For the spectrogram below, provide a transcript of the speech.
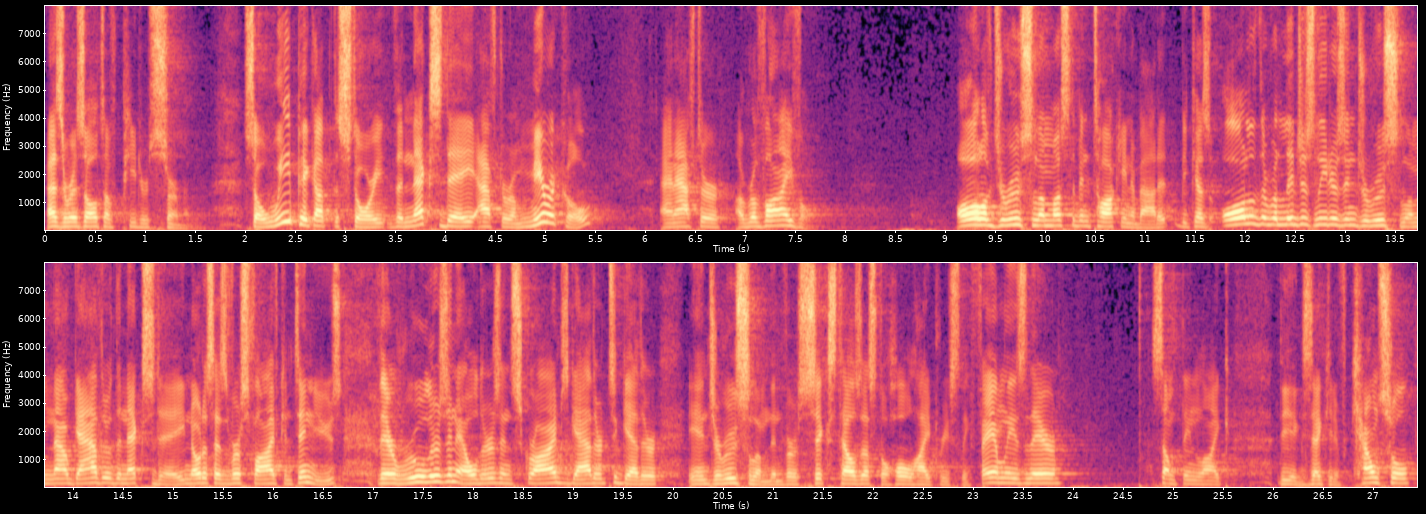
as a result of Peter's sermon. So we pick up the story the next day after a miracle and after a revival. All of Jerusalem must have been talking about it because all of the religious leaders in Jerusalem now gather the next day. Notice as verse 5 continues, their rulers and elders and scribes gathered together in Jerusalem. Then verse 6 tells us the whole high priestly family is there, something like the executive council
